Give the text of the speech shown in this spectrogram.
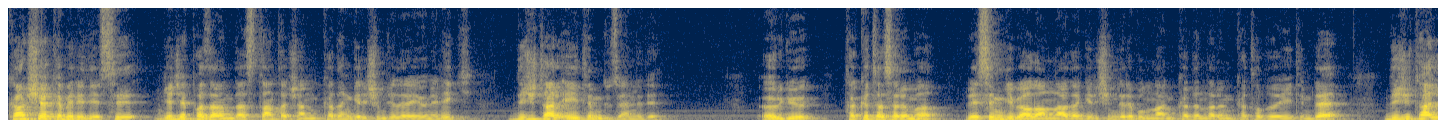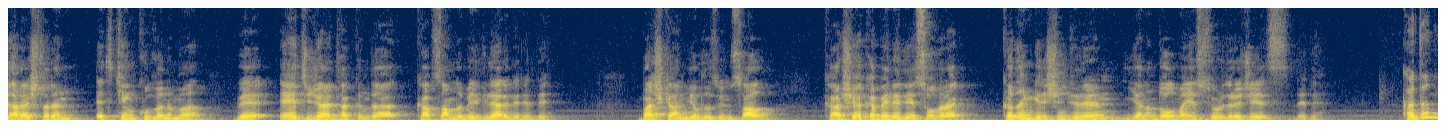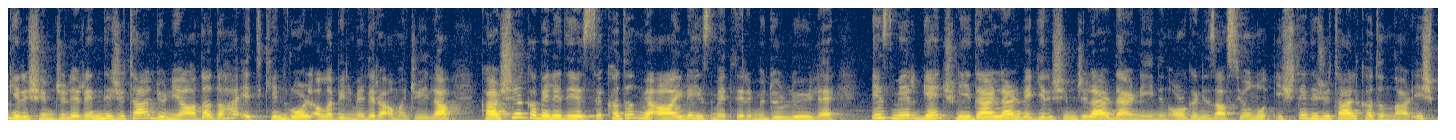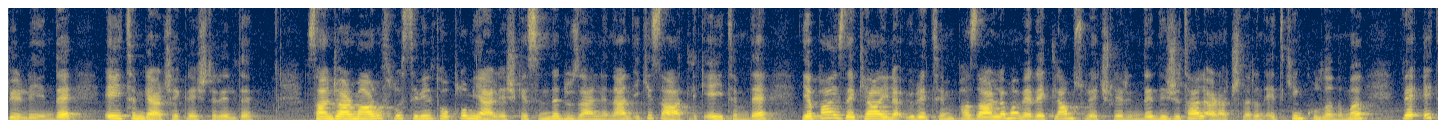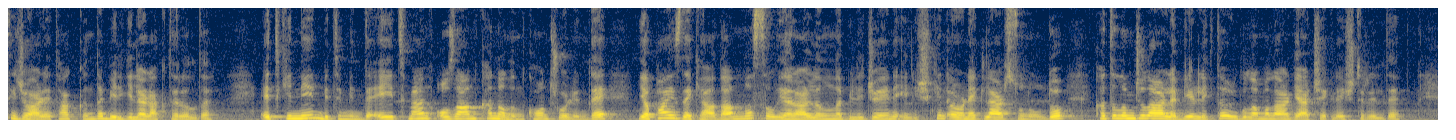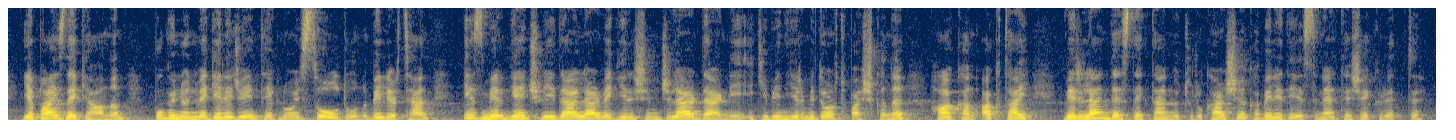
Karşıyaka Belediyesi gece pazarında stand açan kadın girişimcilere yönelik dijital eğitim düzenledi. Örgü, takı tasarımı, resim gibi alanlarda girişimleri bulunan kadınların katıldığı eğitimde dijital araçların etkin kullanımı ve e-ticaret hakkında kapsamlı bilgiler verildi. Başkan Yıldız Ünsal, Karşıyaka Belediyesi olarak kadın girişimcilerin yanında olmayı sürdüreceğiz dedi. Kadın girişimcilerin dijital dünyada daha etkin rol alabilmeleri amacıyla Karşıyaka Belediyesi Kadın ve Aile Hizmetleri Müdürlüğü ile İzmir Genç Liderler ve Girişimciler Derneği'nin organizasyonu İşte Dijital Kadınlar İşbirliği'nde eğitim gerçekleştirildi. Sancar Maruflu Sivil Toplum Yerleşkesi'nde düzenlenen 2 saatlik eğitimde yapay zeka ile üretim, pazarlama ve reklam süreçlerinde dijital araçların etkin kullanımı ve e-ticaret hakkında bilgiler aktarıldı. Etkinliğin bitiminde eğitmen Ozan Kanal'ın kontrolünde yapay zekadan nasıl yararlanılabileceğine ilişkin örnekler sunuldu. Katılımcılarla birlikte uygulamalar gerçekleştirildi yapay zekanın bugünün ve geleceğin teknolojisi olduğunu belirten İzmir Genç Liderler ve Girişimciler Derneği 2024 Başkanı Hakan Aktay, verilen destekten ötürü Karşıyaka Belediyesi'ne teşekkür etti.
